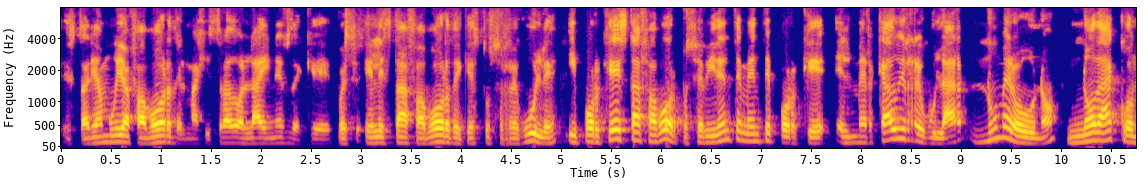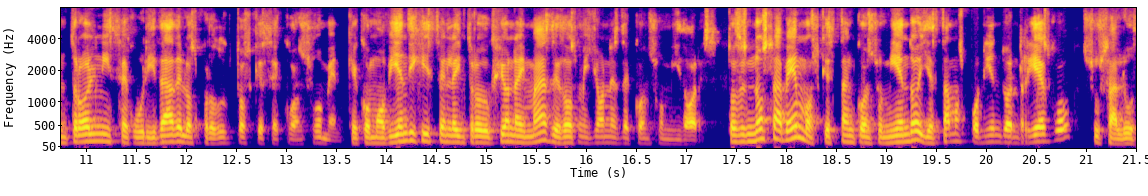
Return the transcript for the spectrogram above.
estaría muy a favor del magistrado Laines de que pues él está a favor de que esto se regule. ¿Y por qué está a favor? Pues evidentemente porque el mercado irregular, número uno, no da control ni seguridad de los productos que se consumen, que como bien dijiste en la introducción hay más de dos millones de consumidores. Entonces no sabemos qué están consumiendo y estamos poniendo en riesgo su salud,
